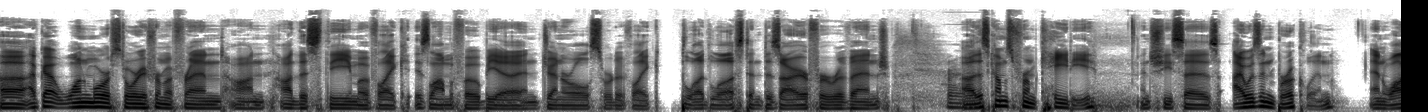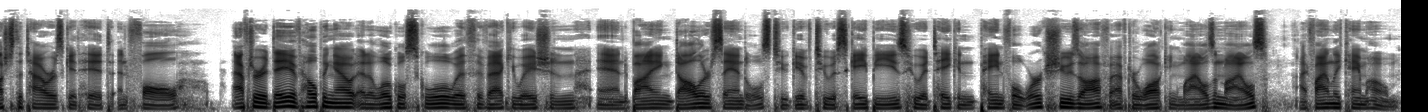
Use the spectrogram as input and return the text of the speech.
Uh, I've got one more story from a friend on on this theme of like Islamophobia and general sort of like bloodlust and desire for revenge. Right. Uh, this comes from Katie, and she says, "I was in Brooklyn and watched the towers get hit and fall." After a day of helping out at a local school with evacuation and buying dollar sandals to give to escapees who had taken painful work shoes off after walking miles and miles, I finally came home.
